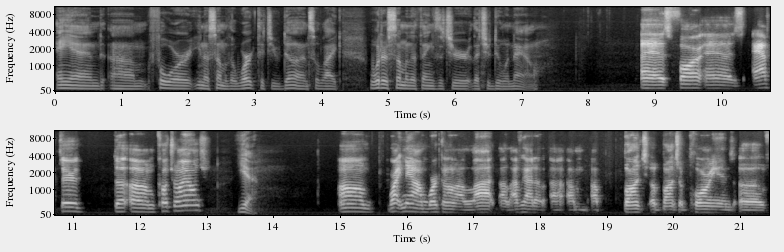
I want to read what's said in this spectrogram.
and um, for you know some of the work that you've done. So, like, what are some of the things that you're that you're doing now? As far as after the um cultural lounge? Yeah. Um, right now I'm working on a lot. I've got a, a, a bunch, a bunch of pour-ins of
